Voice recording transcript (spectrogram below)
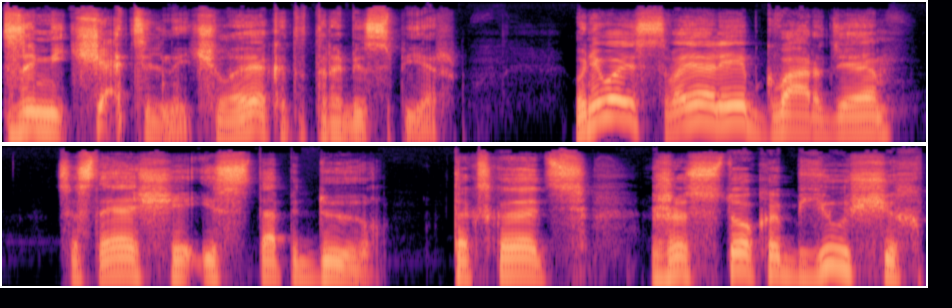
Замечательный человек этот Робеспьер. У него есть своя лейб-гвардия, состоящая из стапидюр, так сказать, жестоко бьющих,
